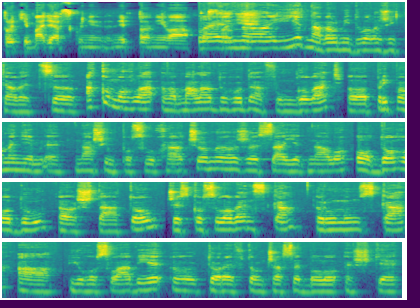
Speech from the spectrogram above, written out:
proti Maďarsku neplnila. Len e, jedna veľmi dôležitá vec. Ako mohla malá dohoda fungovať? Povedať. E, pripomeniem našim poslucháčom, že sa jednalo o dohodu e, štátov Československa, Rumunska a Jugoslávie, e, ktoré v tom čase bolo ešte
